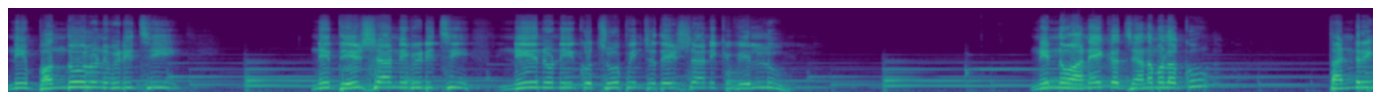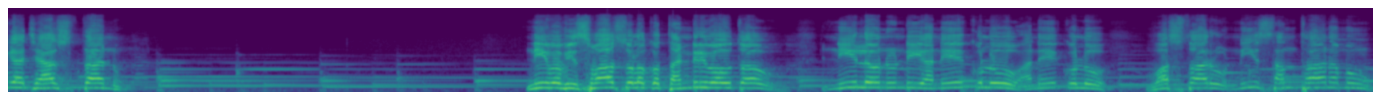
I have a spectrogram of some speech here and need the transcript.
నీ బంధువులను విడిచి నీ దేశాన్ని విడిచి నేను నీకు చూపించే దేశానికి వెళ్ళు. నిన్ను అనేక జనములకు తండ్రిగా చేస్తాను. నీవు విశ్వాసులకు తండ్రి అవుతావు. నీలో నుండి అనేకులు అనేకులు వస్తారు. నీ సంతానము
